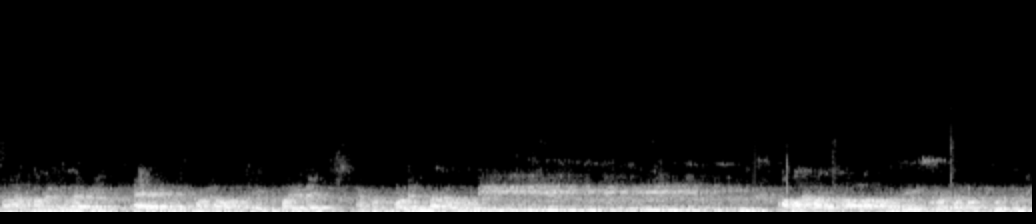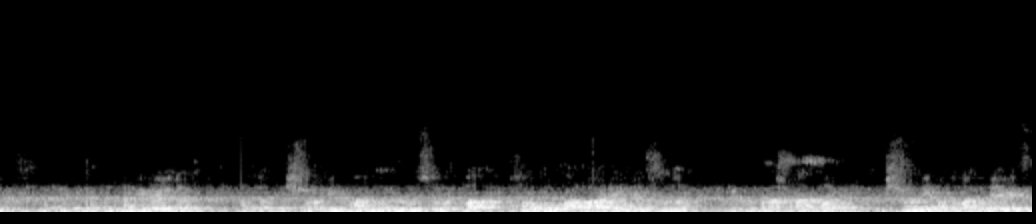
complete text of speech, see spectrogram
জাহার নামের ভয়ে আমি এক মাথা মাথা খাইতে পারি নাই। এখন বলেন না গো নবী, আমার আল্লাহ আমার এই সাল্লাল্লাহু আলাইহি ওয়াসাল্লাম। এই ঘটনা শোনার পর হতবাক হয়ে গেছে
